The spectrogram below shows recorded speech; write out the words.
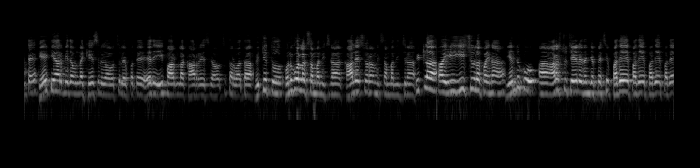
అంటే కేటీఆర్ మీద ఉన్న కేసులు కావచ్చు లేకపోతే ఏది ఈ ఫార్ములా కార్ రేస్ కావచ్చు తర్వాత విద్యుత్ కొనుగోళ్ళకు సంబంధించిన కాళేశ్వరం సంబంధించిన ఇట్లా ఈ ఇష్యూల పైన ఎందుకు అరెస్టు చేయలేదని చెప్పేసి పదే పదే పదే పదే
